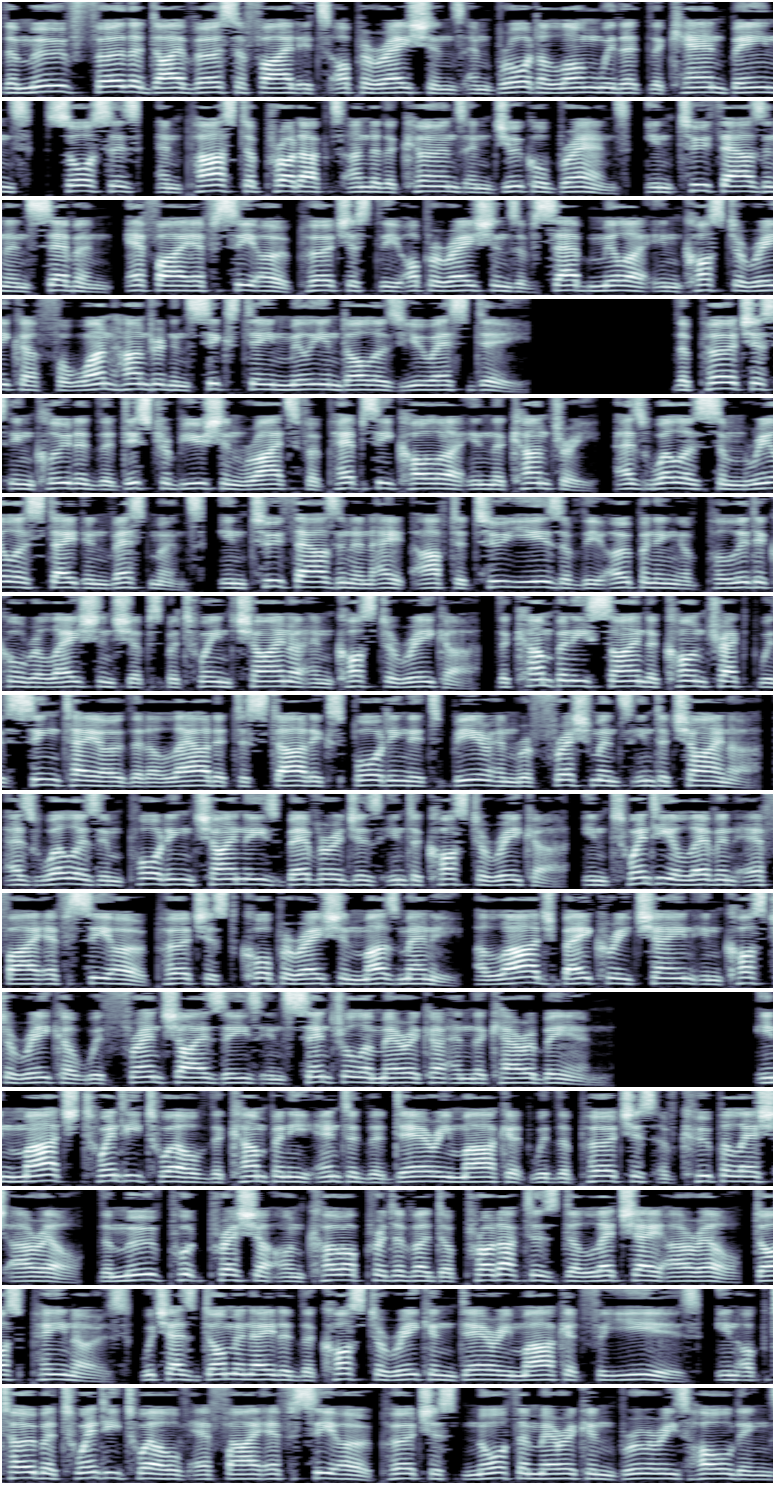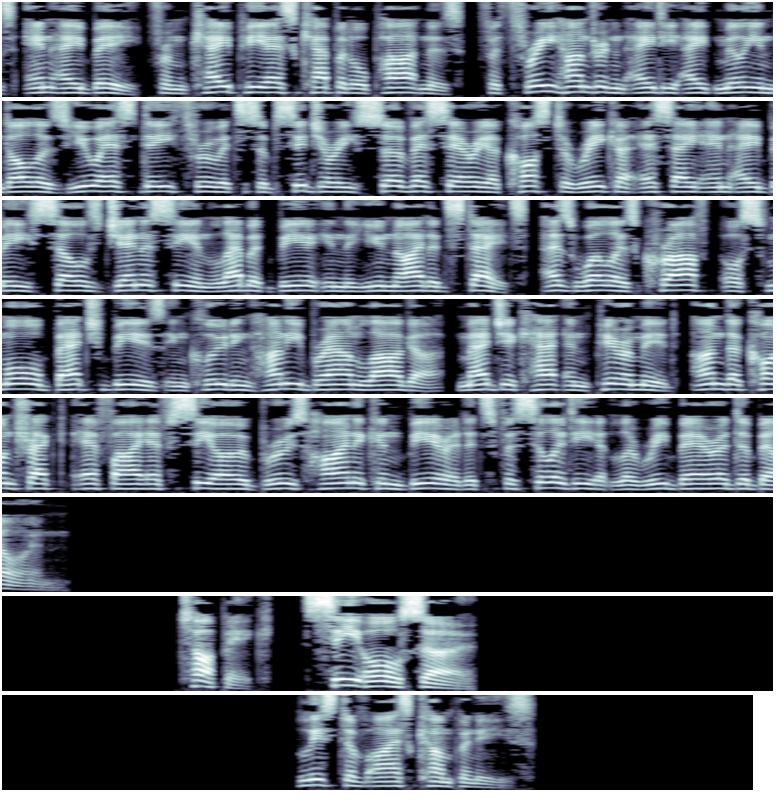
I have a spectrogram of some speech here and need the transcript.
The move further diversified its operations and brought along with it the canned beans, sauces, and pasta products under the Kern's and Ducal brands. In 2007, FIFCO purchased the operations of SAB-Miller in Costa Rica for $116 million USD. The purchase included the distribution rights for Pepsi Cola in the country, as well as some real estate investments. In 2008, after two years of the opening of political relationships between China and Costa Rica, the company signed a contract with Tsingtao that allowed it to start exporting its beer and refreshments into China, as well as importing Chinese beverages into Costa Rica. In 2011, FIFCO purchased Corporation Musmanni, a large bakery chain in Costa Rica with franchisees in Central America and the Caribbean. In March 2012 the company entered the dairy market with the purchase of Coopeleche RL. The move put pressure on Cooperativa de Productos de Leche RL Dos Pinos, which has dominated the Costa Rican dairy market for years. In October 2012 FIFCO purchased North American Breweries Holdings NAB from KPS Capital Partners, for $388 million USD through its subsidiary Cerveceria Costa Rica SANAB sells Gen Genesee and Labatt beer in the United States, as well as craft or small batch beers including Honey Brown Lager, Magic Hat and Pyramid. Under contract FIFCO brews Heineken beer at its facility at La Ribera de Belen. See also List of ice companies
